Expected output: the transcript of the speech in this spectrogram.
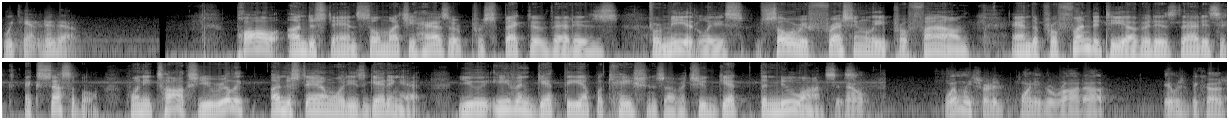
We can't do that. Paul understands so much. He has a perspective that is, for me at least, so refreshingly profound. And the profundity of it is that it's accessible. When he talks, you really understand what he's getting at. You even get the implications of it, you get the nuances. Now, when we started pointing the rod up, it was because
